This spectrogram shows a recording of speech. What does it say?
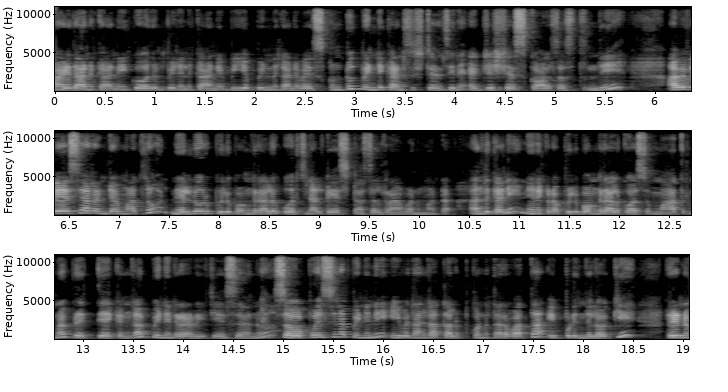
మైదాని కానీ గోధుమ పిండిని కానీ బియ్య పిండిని కానీ వేసుకుంటూ పిండి కన్సిస్టెన్సీని అడ్జస్ట్ చేసుకోవాల్సి వస్తుంది. అవి వేసారంటే మాత్రం నెల్లూరు పులి బొంగరాలు ఒరిజినల్ టేస్ట్ అసలు రావన్నమాట. అందుకని నేను ఇక్కడ పులి బొంగరాల కోసం మాత్రమే ప్రత్యేకంగా పిండిని రెడీ చేశాను. సో పులిసిన పిండిని ఈ విధంగా కలుపుకున్న తర్వాత ఇప్పుడు ఇందులోకి రెండు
